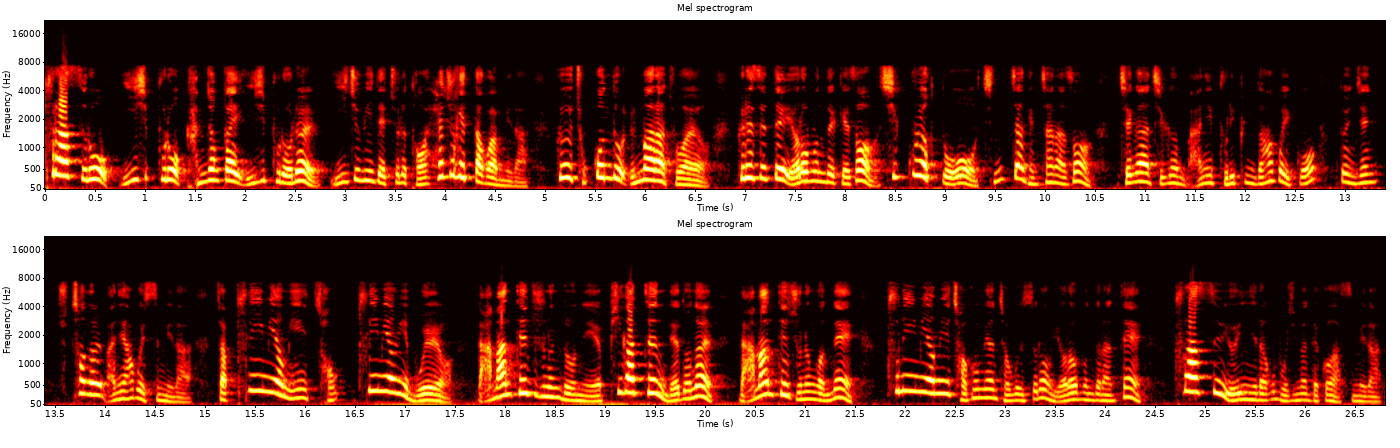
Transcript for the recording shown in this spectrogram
플러스로 20% 감정가의 20%를 이주비 대출을 더 해주겠다고 합니다. 그 조건도 얼마나 좋아요. 그랬을 때 여러분들께서 19역도 진짜 괜찮아서 제가 지금 많이 브리핑도 하고 있고 또 이제 추천을 많이 하고 있습니다. 자 프리미엄이 적 프리미엄이 뭐예요? 남한테 주는 돈이에요. 피 같은 내 돈을 남한테 주는 건데 프리미엄이 적으면 적을수록 여러분들한테 플러스 요인이라고 보시면 될 것 같습니다.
